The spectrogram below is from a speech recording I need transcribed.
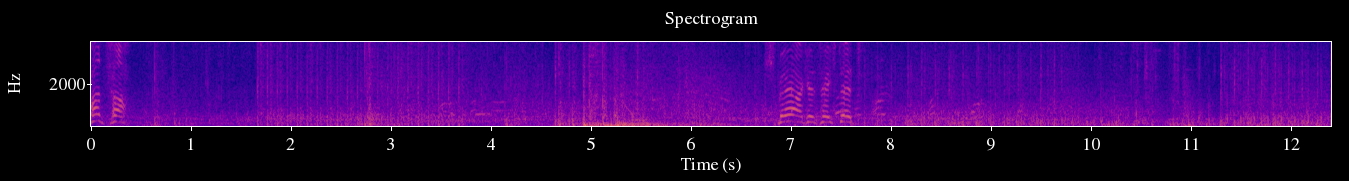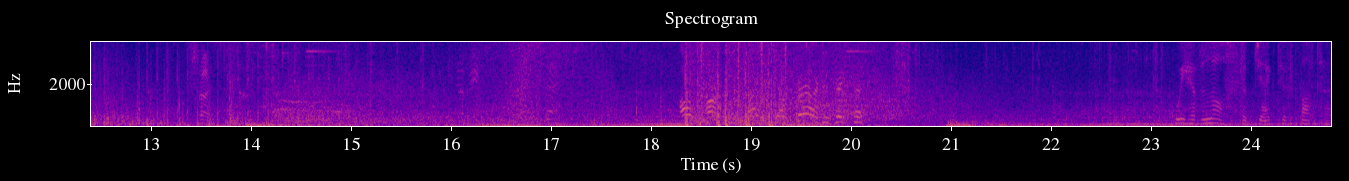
Panzer! Sperr gesichtet! Scheiß Aufpassen! Sperr gesichtet! We have lost objective butter.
